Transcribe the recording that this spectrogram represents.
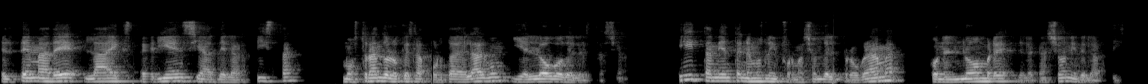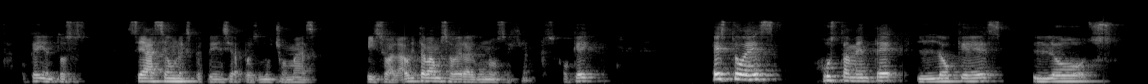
el tema de la experiencia del artista, mostrando lo que es la portada del álbum y el logo de la estación. Y también tenemos la información del programa con el nombre de la canción y del artista. ¿Ok? Entonces se hace una experiencia pues mucho más visual. Ahorita vamos a ver algunos ejemplos. ¿Ok? Esto es justamente lo que es los,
